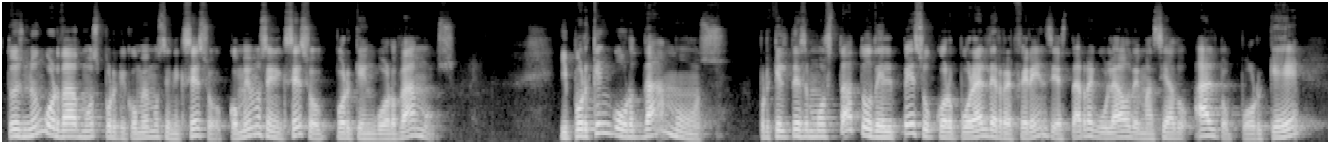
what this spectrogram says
Entonces no engordamos porque comemos en exceso, comemos en exceso porque engordamos. ¿Y por qué engordamos? Porque el termostato del peso corporal de referencia está regulado demasiado alto. ¿Por qué?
